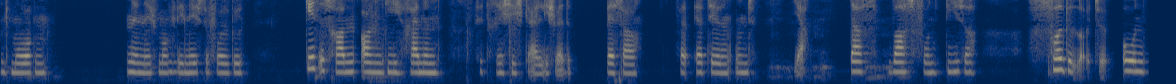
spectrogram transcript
Und morgen, nee, nicht morgen, die nächste Folge, geht es ran an die Rennen. Es wird richtig geil. Ich werde besser erzählen. Und ja, das war's von dieser Folge, Leute. Und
